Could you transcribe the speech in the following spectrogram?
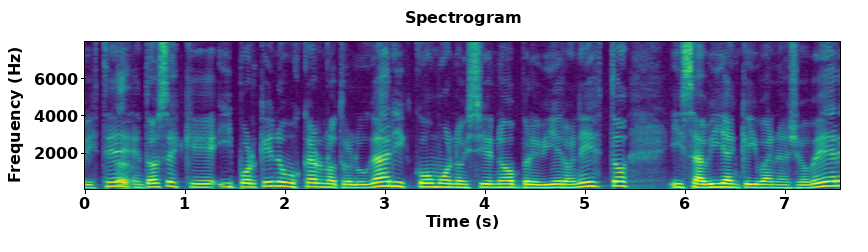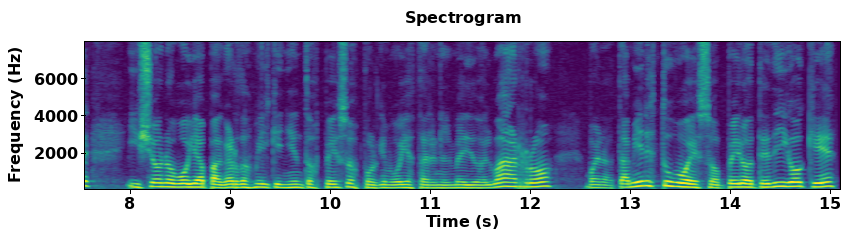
¿Viste? Entonces, que, ¿y por qué no buscaron otro lugar? ¿Y cómo no, hicieron, no previeron esto? Y sabían que iban a llover, y yo no voy a pagar 2.500 pesos porque me voy a estar en el medio del barro. Bueno, también estuvo eso, pero te digo que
